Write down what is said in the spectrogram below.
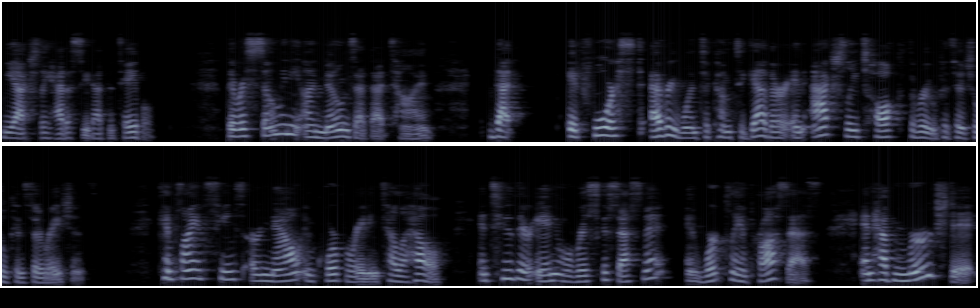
We actually had a seat at the table. There were so many unknowns at that time that it forced everyone to come together and actually talk through potential considerations. Compliance teams are now incorporating telehealth into their annual risk assessment and work plan process and have merged it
